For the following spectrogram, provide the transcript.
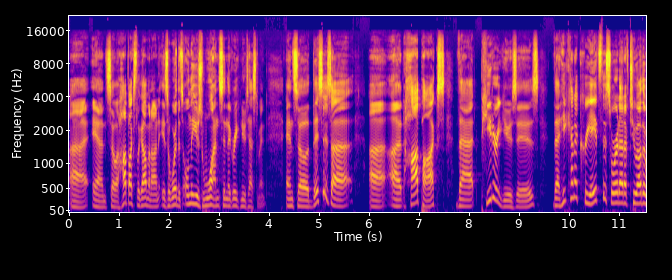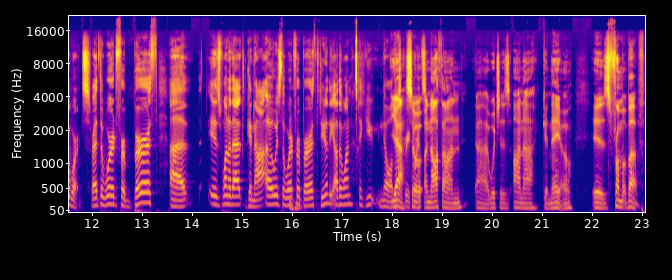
Uh, and so a hapax legomenon is a word that's only used once in the Greek New Testament. And so this is a, a, a hapax that Peter uses that he kind of creates this word out of two other words, right? The word for birth, uh, is one of that. Ganao is the word for birth. Do you know the other one? I think you know all yeah, these Greek so words. anothen, uh, which is ana ganeo, is from above.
